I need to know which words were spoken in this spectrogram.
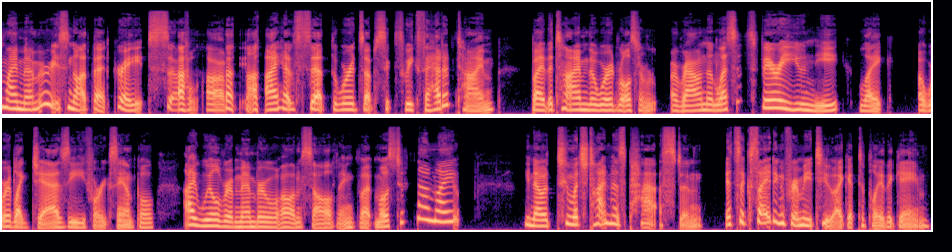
my memory is not that great. So, um, I have set the words up six weeks ahead of time. By the time the word rolls around, unless it's very unique, like a word like jazzy, for example, I will remember while I'm solving. But most of them, I, you know, too much time has passed, and it's exciting for me too. I get to play the game.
